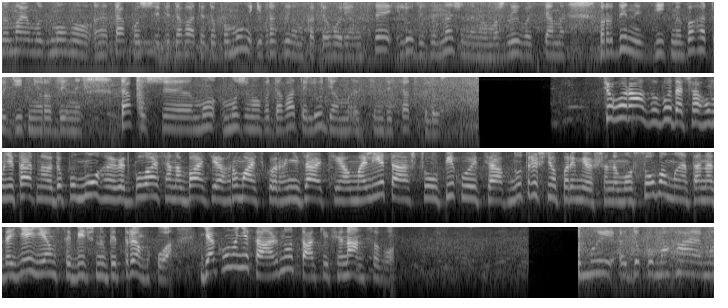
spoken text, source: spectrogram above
ми маємо змогу е, також віддавати допомогу і вразливим категоріям. Це люди з обмеженими можливостями, родини з дітьми, багатодітні родини. Також мо- можемо видавати людям з 70+. Разу видача гуманітарної допомоги відбулася на базі громадської організації Маліта, що опікується внутрішньо переміщеними особами та надає їм всебічну підтримку, як гуманітарну, так і фінансову. Ми допомагаємо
